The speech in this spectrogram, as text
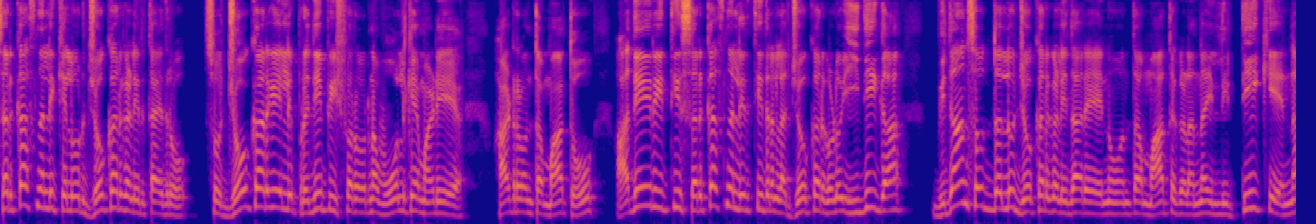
ಸರ್ಕಸ್ನಲ್ಲಿ ಕೆಲವರು ಜೋಕರ್ಗಳು ಇರ್ತಾ ಇದ್ರು. ಸೊ ಜೋಕರ್ಗೆ ಇಲ್ಲಿ ಪ್ರದೀಪ್ ಈಶ್ವರ್ ಅವ್ರನ್ನ ಹೋಲಿಕೆ ಮಾಡಿ ಹಾಡಿರುವಂಥ ಮಾತು ಅದೇ ರೀತಿ ಸರ್ಕಸ್ನಲ್ಲಿ ಇರ್ತಿದ್ರಲ್ಲ ಜೋಕರ್ಗಳು, ಇದೀಗ ವಿಧಾನಸೌಧದಲ್ಲೂ ಜೋಕರ್ಗಳಿದ್ದಾರೆ ಎನ್ನುವಂಥ ಮಾತುಗಳನ್ನು ಇಲ್ಲಿ ಟೀಕೆಯನ್ನ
